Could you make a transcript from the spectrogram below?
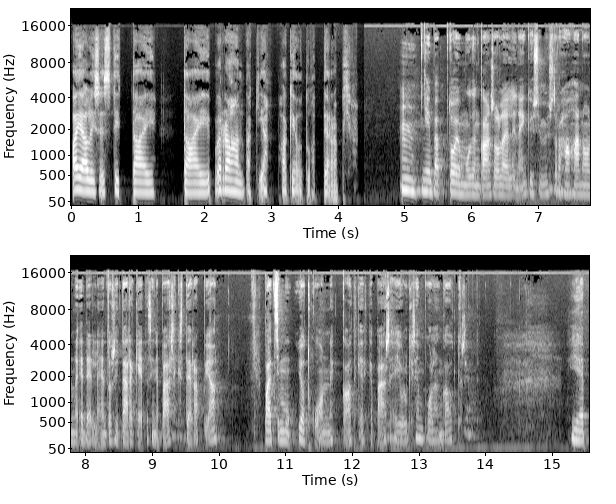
ajallisesti tai, tai rahan takia hakeutua terapiaan. Mm, niinpä, toi on muuten myös oleellinen kysymys. Rahahan on edelleen tosi tärkeää sinne pääseksi terapiaan. Paitsi jotkut onnekkaat, ketkä pääsee julkisen puolen kautta sitten. Jep.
